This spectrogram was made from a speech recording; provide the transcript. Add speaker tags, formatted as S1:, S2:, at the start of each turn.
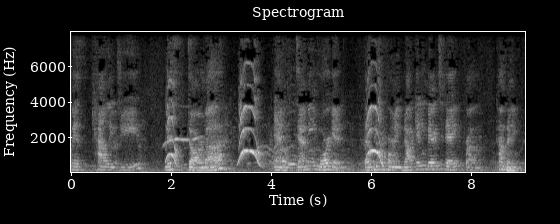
S1: Miss Callie G, Miss Dharma, and Demi Morgan. They'll be performing Not Getting Married Today from Company.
